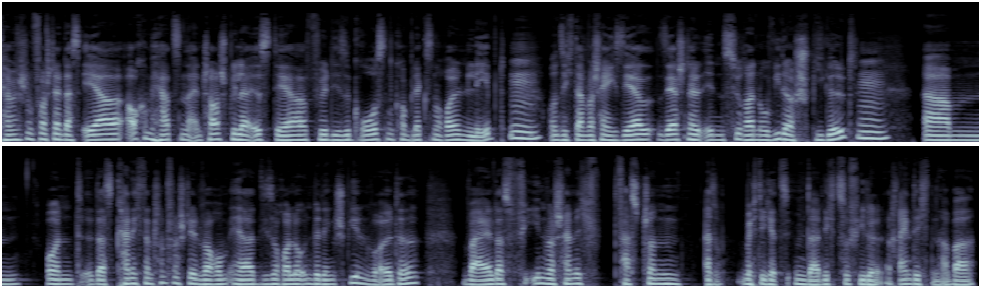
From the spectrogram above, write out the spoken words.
kann man schon vorstellen, dass er auch im Herzen ein Schauspieler ist, der für diese großen, komplexen Rollen lebt mhm. und sich dann wahrscheinlich sehr, sehr schnell in Cyrano widerspiegelt. Mhm. Ähm, und das kann ich dann schon verstehen, warum er diese Rolle unbedingt spielen wollte, weil das für ihn wahrscheinlich fast schon also möchte ich jetzt ihm da nicht zu viel reindichten, aber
